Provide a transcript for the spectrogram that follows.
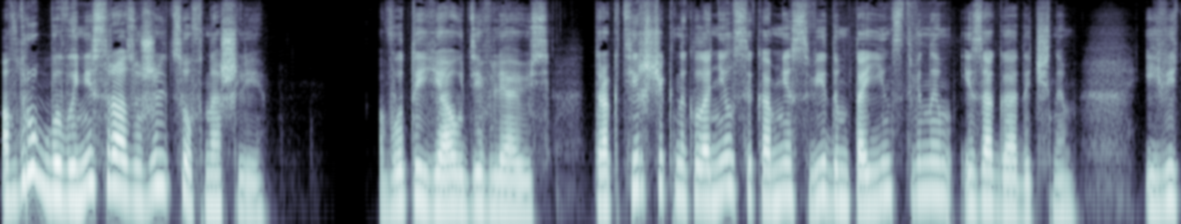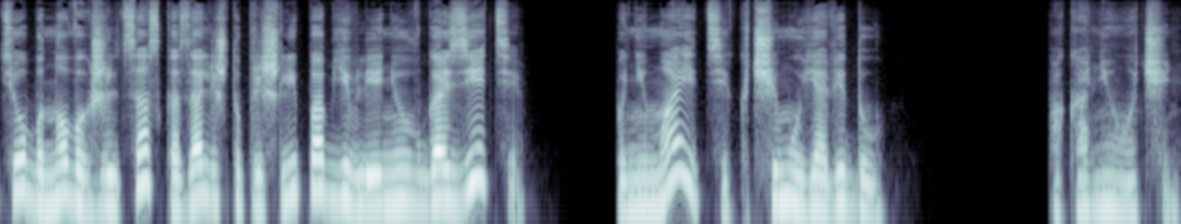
А вдруг бы вы не сразу жильцов нашли? Вот и я удивляюсь. Трактирщик наклонился ко мне с видом таинственным и загадочным. И ведь оба новых жильца сказали, что пришли по объявлению в газете. Понимаете, к чему я веду? Пока не очень.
